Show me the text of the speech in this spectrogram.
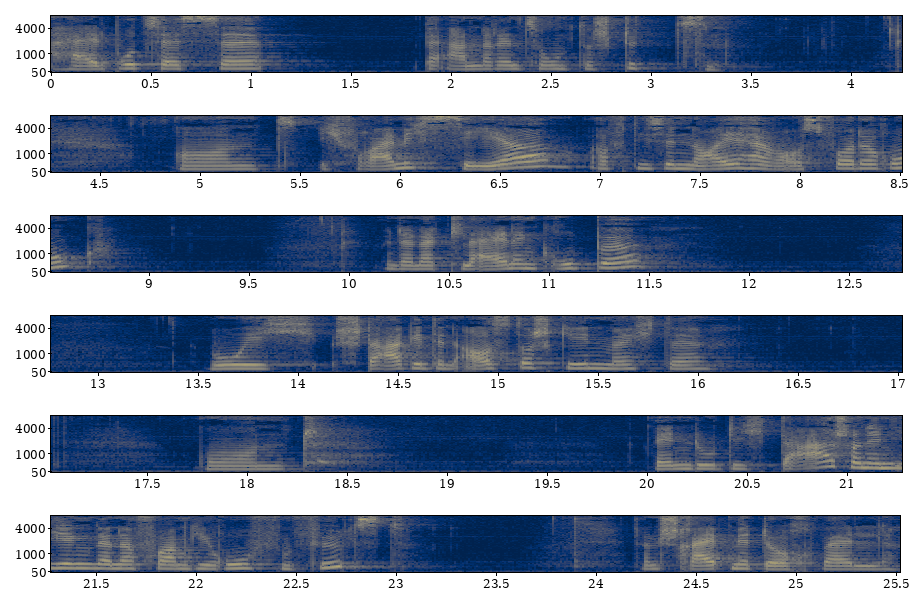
Heilprozesse bei anderen zu unterstützen. Und ich freue mich sehr auf diese neue Herausforderung mit einer kleinen Gruppe, wo ich stark in den Austausch gehen möchte. Und wenn du dich da schon in irgendeiner Form gerufen fühlst, dann schreib mir doch, weil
